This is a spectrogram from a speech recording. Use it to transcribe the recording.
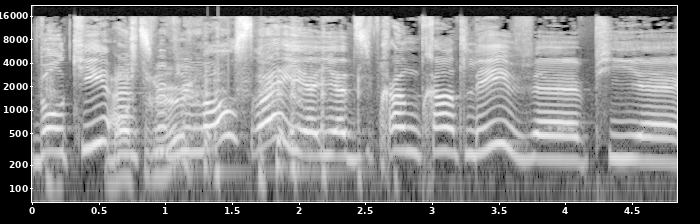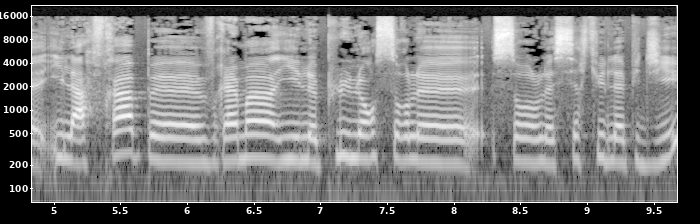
bulky, un petit peu Monstrueux. plus monstre. Ouais, il, a, il a dû prendre 30 livres, euh, puis euh, il la frappe euh, vraiment. Il est le plus long sur le, sur le circuit de la PGA.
